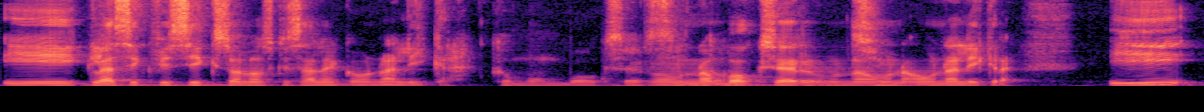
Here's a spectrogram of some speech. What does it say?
Y Classic Physique son los que salen con una licra. Como un boxer. Con un boxer, una, una, licra. Y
